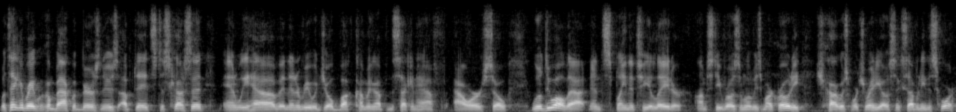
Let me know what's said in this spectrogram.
We'll take a break. We'll come back with Bears news updates, discuss it, and we have an interview with Joe Buck coming up in the second half hour. So we'll do all that and explain it to you later. I'm Steve Rosenbloom. He's Mark Grote, Chicago Sports Radio, 670 The Score.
